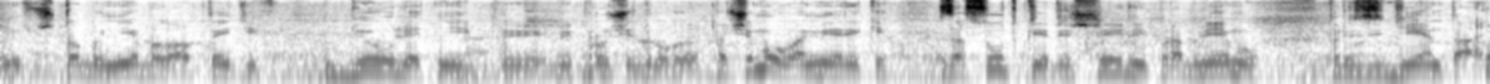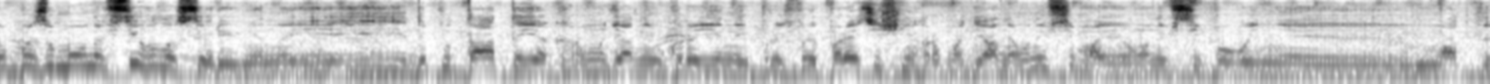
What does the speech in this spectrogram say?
И Чтобы не было вот этих бюллетней и и прочее другое. Почему в Америке за сутки решили проблему президента? Ну, безумовно, всі голоси рівні. Ну, і, і- і депутати, як громадяни України, і при- при- пересічні громадяни, вони всі мають, вони всі повинні мати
